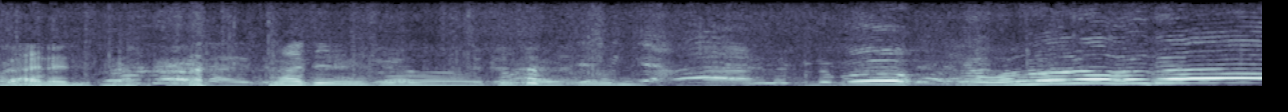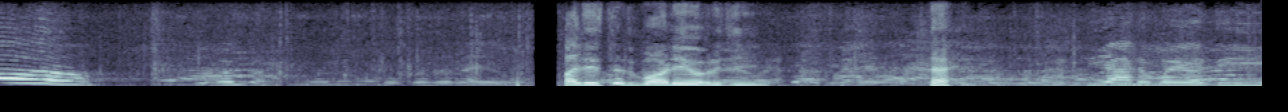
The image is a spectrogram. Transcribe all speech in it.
नाही दिसणार नाही ते ते काय दिसतात बॉडीवरची. ती अनुभवी होती.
